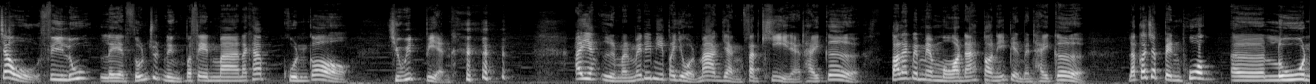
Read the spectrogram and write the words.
เจ้าซีรุเลท0.1%มานะครับ คุณก็ชีวิตเปลี่ยนไอ้อย่างอื่นมันไม่ได้มีประโยชน์มากอย่างสัตว์ขี่เนี่ยไทเกอร์ตอนแรกเป็นแมมมอสนะ ตอนนี้เปลี่ยนเป็นไทเกอร์แล้วก็จะเป็นพวกเอ่อลูน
